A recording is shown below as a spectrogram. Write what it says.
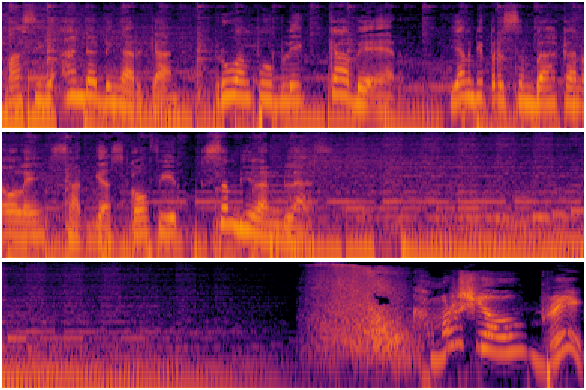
Masih Anda dengarkan Ruang Publik KBR yang dipersembahkan oleh Satgas COVID-19. Commercial break.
